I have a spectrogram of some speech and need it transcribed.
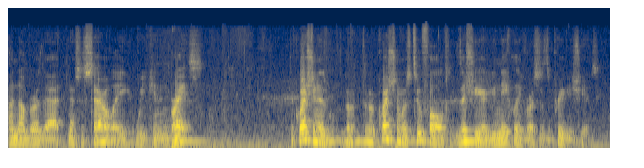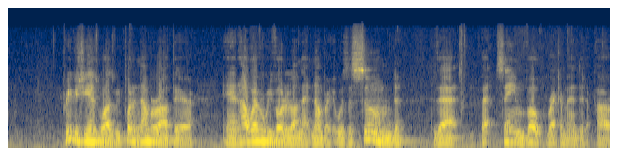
a number that necessarily we can embrace. The question is, the, the question was twofold this year uniquely versus the previous years. Previous years was, we put a number out there, and however we voted on that number, it was assumed that that same vote recommended, uh,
